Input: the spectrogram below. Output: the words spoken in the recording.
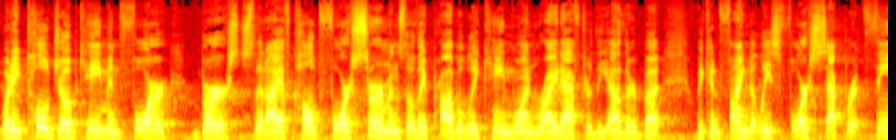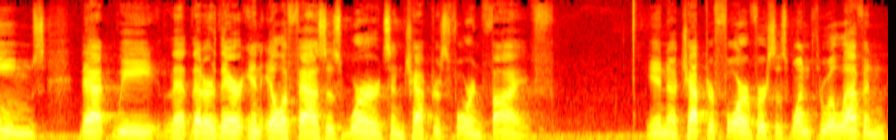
What he told Job came in four bursts that I have called four sermons, though they probably came one right after the other. But we can find at least four separate themes that, we, that, that are there in Eliphaz's words in chapters 4 and 5. In uh, chapter 4, verses 1 through 11,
